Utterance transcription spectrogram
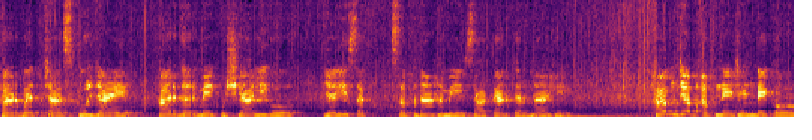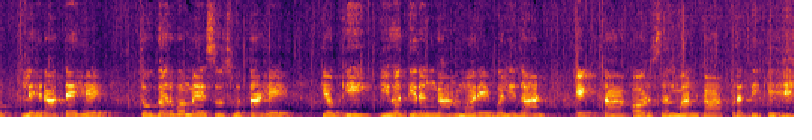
हर बच्चा स्कूल जाए, हर घर में खुशहाली हो यही सप- सपना हमें साकार करना है। हम जब अपने झंडे को लहराते हैं तो गर्व महसूस होता है, क्योंकि यह तिरंगा हमारे बलिदान, एकता और सम्मान का प्रतीक है।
